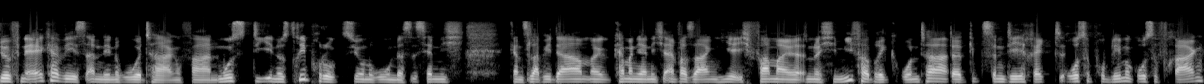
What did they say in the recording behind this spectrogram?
dürfen LKWs an den Ruhetagen fahren? Muss die Industrieproduktion ruhen? Das ist ja nicht ganz lapidar. Man kann man ja nicht einfach sagen, hier, ich fahre mal so eine Chemiefabrik runter. Da gibt es dann direkt große Probleme, große Fragen.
